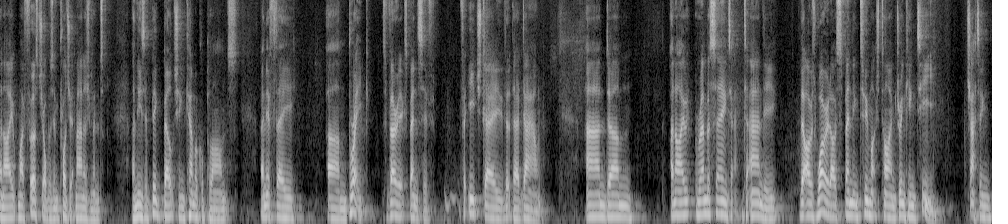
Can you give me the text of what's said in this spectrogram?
And I, my first job was in project management. And these are big belching chemical plants. And if they um, break, it's very expensive for each day that they're down. And, um, and I remember saying to, to Andy that I was worried I was spending too much time drinking tea, chatting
